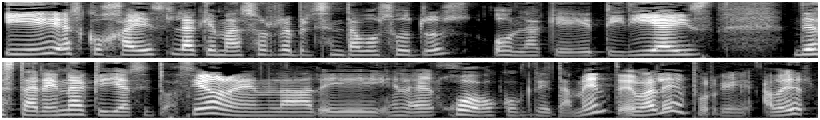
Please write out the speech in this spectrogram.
y escojáis la que más os representa a vosotros o la que diríais de estar en aquella situación, en la, de, en la del juego concretamente, ¿vale? Porque, a ver,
